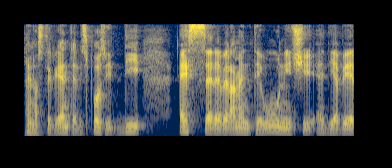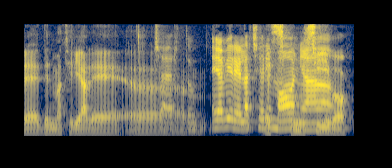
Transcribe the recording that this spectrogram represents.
ai nostri clienti, agli sposi di essere veramente unici e di avere del materiale eh, certo. e avere la cerimonia esclusivo.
